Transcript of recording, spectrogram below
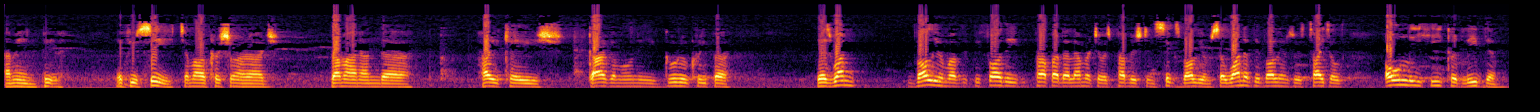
I mean, if you see Tamal Krishnaraj, Brahmananda, Harikesh, Gargamuni, Guru Kripa, there's one volume of, before the Prabhupada Lilamrita was published in six volumes, so one of the volumes was titled only he could lead them.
